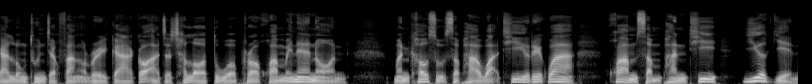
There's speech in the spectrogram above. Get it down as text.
การลงทุนจากฝั่งอเมริกาก็อาจจะชะลอตัว เพราะความไม่แน่นอน มันเข้าสู่สภาวะที่เรียกว่า ความสัมพันธ์ที่เยือกเย็น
